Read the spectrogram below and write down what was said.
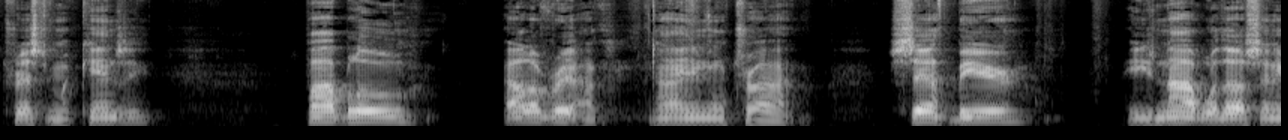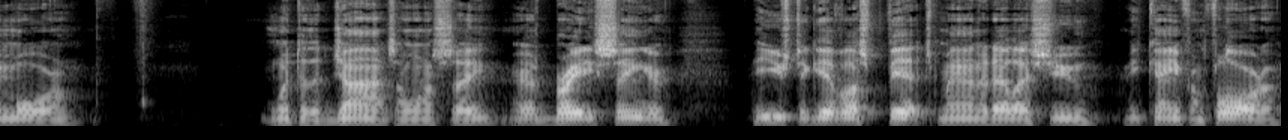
Triston McKenzie, Pablo Oliveira. I ain't even gonna try it. Seth Beer, he's not with us anymore. Went to the Giants, I want to say. There's Brady Singer. He used to give us fits, man, at LSU. He came from Florida.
